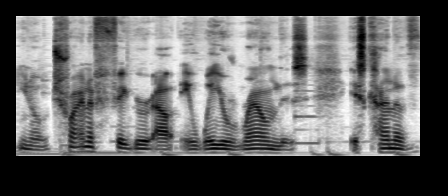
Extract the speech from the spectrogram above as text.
you know, trying to figure out a way around this is kind of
